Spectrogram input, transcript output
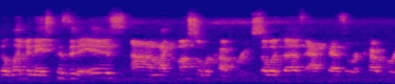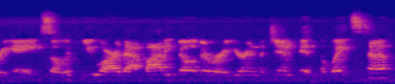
the lemonades because it is um, like muscle recovery. So it does act as a recovery aid. So if you are that bodybuilder or you're in the gym hitting the weights tough,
